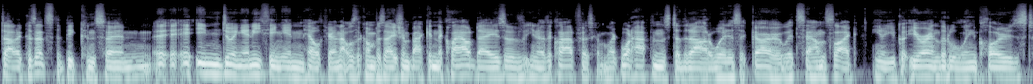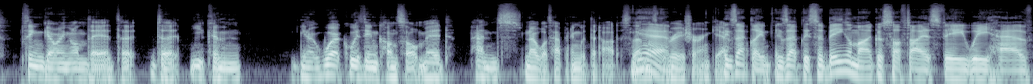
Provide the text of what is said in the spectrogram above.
data because that's the big concern in doing anything in healthcare, and that was the conversation back in the cloud days of you know the cloud first. Like, what happens to the data? Where does it go? It sounds like you know you've got your own little enclosed thing going on there that that you can you know work within Consult Med and know what's happening with the data. So that must Yeah. be reassuring. Yeah. Exactly, exactly. So being a Microsoft ISV, we have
